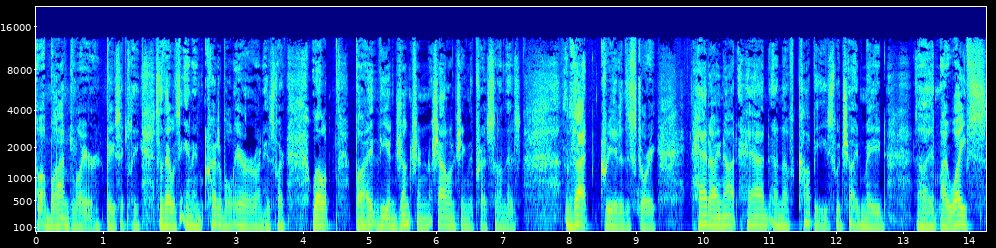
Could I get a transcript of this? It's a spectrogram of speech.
a, bond lawyer, basically. So that was an incredible error on his part. Well, by the injunction challenging the press on this, that created the story had I not had enough copies, which I'd made uh, at my wife's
